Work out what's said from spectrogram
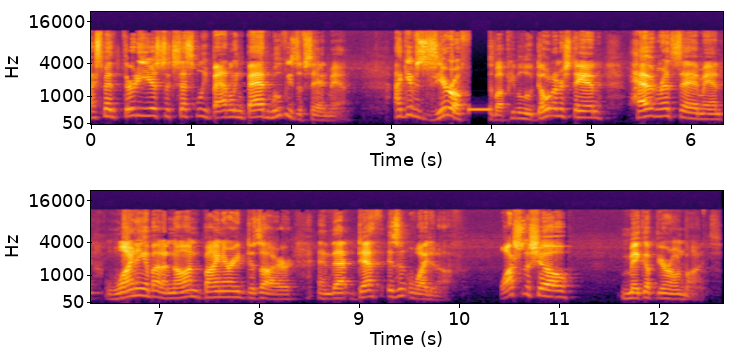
I spent 30 years successfully battling bad movies of Sandman. I give zero f about people who don't understand, haven't read Sandman, whining about a non-binary desire, and that death isn't white enough. Watch the show, make up your own minds.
